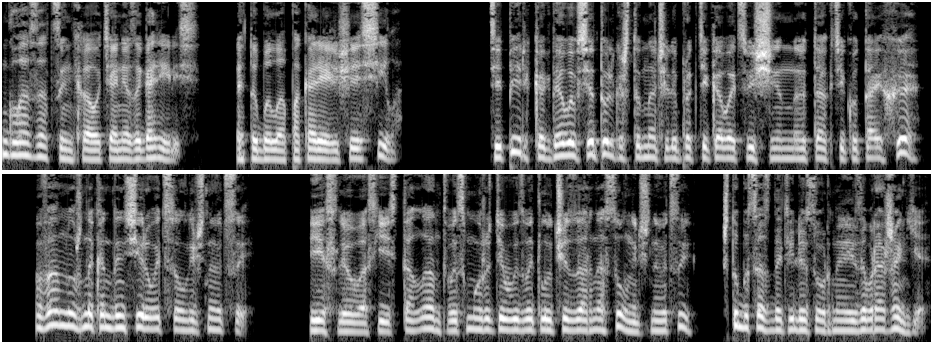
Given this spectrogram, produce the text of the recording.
Глаза Цинхаотяня загорелись. Это была покоряющая сила. Теперь, когда вы все только что начали практиковать священную тактику Тайхэ, вам нужно конденсировать солнечную ци. Если у вас есть талант, вы сможете вызвать лучезарно-солнечную ци, чтобы создать иллюзорное изображение.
